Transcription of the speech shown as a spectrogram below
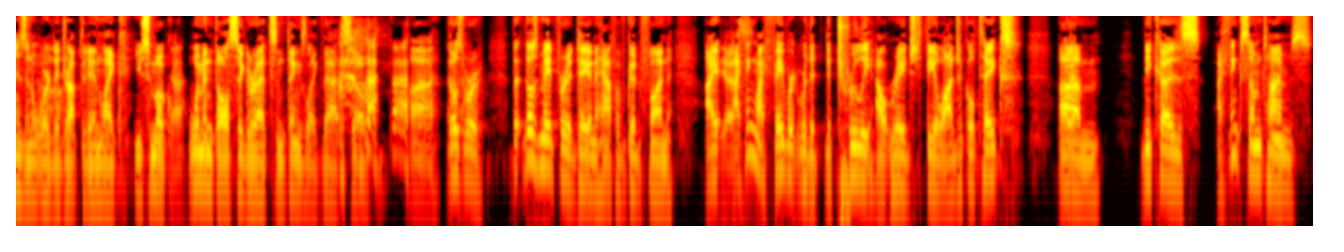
is in a word, they dropped it in like you smoke yeah. Wimmenthal cigarettes and things like that. So uh, those were th- those made for a day and a half of good fun. I yes. I think my favorite were the the truly outraged theological takes, um, oh, yeah. Um, because I think sometimes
